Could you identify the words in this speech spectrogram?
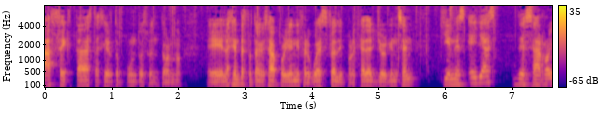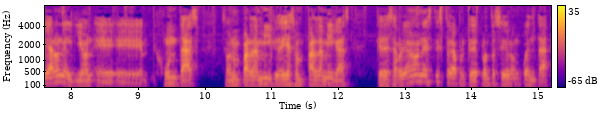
a afectar hasta cierto punto su entorno. Eh, la gente es protagonizada por Jennifer Westfeld y por Heather Jorgensen, quienes ellas desarrollaron el guion eh, eh, juntas, son un par de amigas, ellas son un par de amigas, que desarrollaron esta historia porque de pronto se dieron cuenta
